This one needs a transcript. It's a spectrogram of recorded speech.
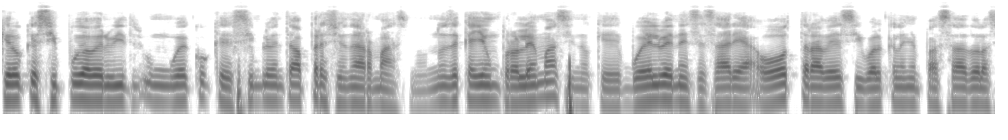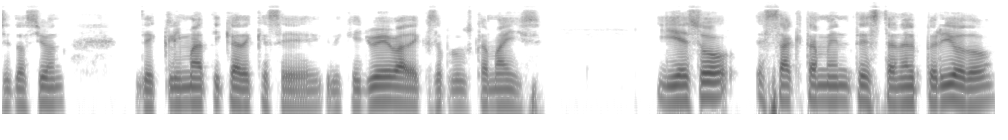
creo que sí pudo haber un hueco que simplemente va a presionar más, ¿no? No es de que haya un problema, sino que vuelve necesaria otra vez, igual que el año pasado, la situación de climática, de que, se, de que llueva, de que se produzca maíz. Y eso exactamente está en el periodo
